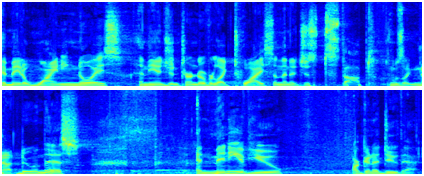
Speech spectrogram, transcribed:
it made a whining noise, and the engine turned over like twice, and then it just stopped. It was like, not doing this. And many of you are going to do that.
